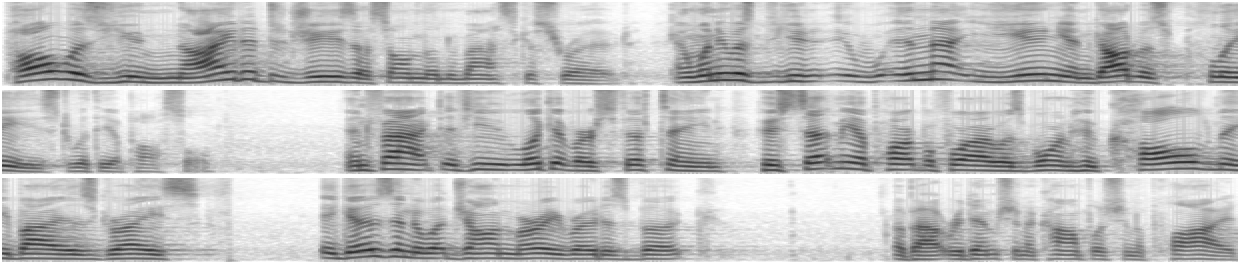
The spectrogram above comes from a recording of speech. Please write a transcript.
Paul was united to Jesus on the Damascus Road. And when he was in that union, God was pleased with the apostle. In fact, if you look at verse 15, who set me apart before I was born, who called me by his grace, it goes into what John Murray wrote his book about redemption accomplished and applied.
